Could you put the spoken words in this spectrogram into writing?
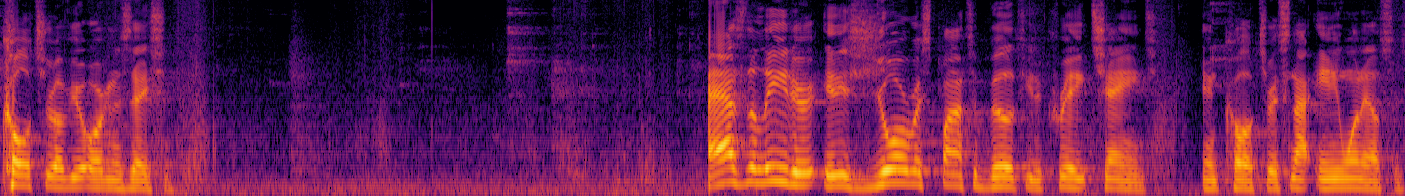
culture of your organization? As the leader, it is your responsibility to create change in culture. It's not anyone else's.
